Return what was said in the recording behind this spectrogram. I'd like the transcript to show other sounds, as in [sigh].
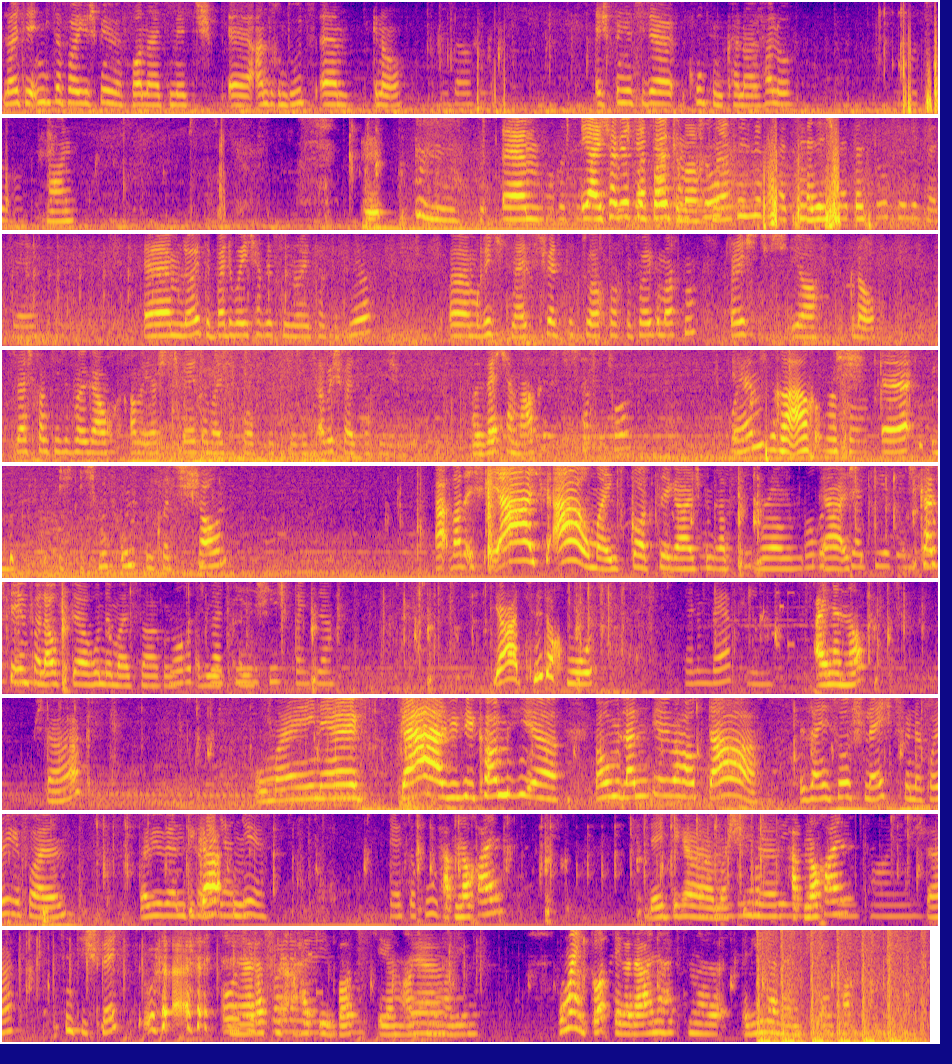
Leute, in dieser Folge spielen wir Fortnite mit äh, anderen Dudes. Ähm, genau. Ich bin jetzt wieder Gruppenkanal. Hallo. Nein. [clears throat] Ähm, ja, ich habe jetzt werd Erfolg davon gemacht, So ne? Philipp erzählen. Ich werde das so Philipp erzählen. ähm, Leute, by the way, ich habe jetzt eine neue Tastatur. Ähm, richtig nice. Ich werde dazu auch noch eine Folge machen. Vielleicht, ja, genau. Vielleicht kommt diese Folge auch, aber erst später, weil ich vorproduziert ist. Aber ich weiß noch nicht. Von welcher Marke ist die Tastatur? Ähm, Tiere auch immer vor. Äh, ich, ich muss unten kurz schauen. Ah, warte, ich. Ja, ich. Ah, oh mein Gott, Digga, ich bin gerade wrong. Moritz Ja, ich. Ich kann es dir im Verlauf der Runde mal sagen. Moritz platziert den ich- Skisprengler. Ja, chill doch wo. Dann werf ihn. Eine noch? Stark. Oh meine Gott, wie viel kommen hier? Warum landen wir überhaupt da? Das ist eigentlich so schlecht für eine Folge vor allem. Weil wir werden Digga. Ja, nee. Der ist doch gut. Hab noch einen? Nee, Digga, Maschine. Hab noch einen? Stark. Sind die schlecht? [laughs] Oh, ja, das sind halt die Bots, die am Anfang Ja. immer leben. Oh mein Gott, Digga, der eine hat so eine lila MP einfach.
